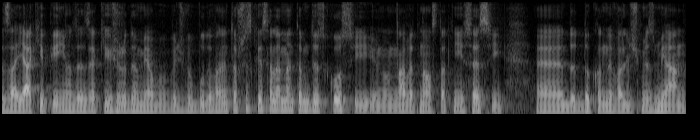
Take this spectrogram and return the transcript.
za jakie pieniądze, z jakich źródeł miałby być wybudowany. To wszystko jest elementem dyskusji. No, nawet na ostatniej sesji do, dokonywaliśmy zmian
